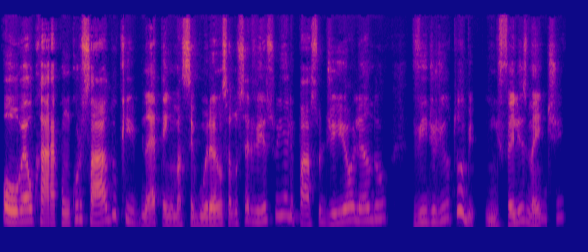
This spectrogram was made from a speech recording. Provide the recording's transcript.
Ou é o cara concursado que né, tem uma segurança no serviço e ele passa o dia olhando vídeo de YouTube. Infelizmente,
